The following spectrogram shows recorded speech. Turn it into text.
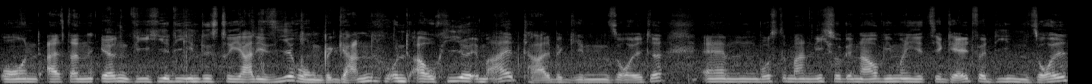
Und als dann irgendwie hier die Industrialisierung begann und auch hier im Albtal beginnen sollte, ähm, wusste man nicht so genau, wie man jetzt hier Geld verdienen soll.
